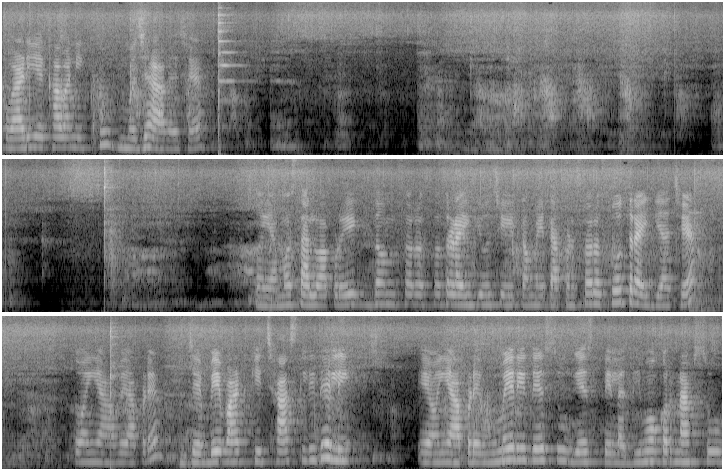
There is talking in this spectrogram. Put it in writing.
વાડીએ ખાવાની ખૂબ મજા આવે છે. તો અહીંયા મસાલો આપણો એકદમ સરસ સતળાઈ ગયો છે. ટમેટા પણ સરસ સોતરાઈ ગયા છે. તો અહીંયા હવે આપણે જે બે વાટકી છાશ લીધેલી, એ અહીંયા આપણે ઉમેરી દઈશું ગેસ પહેલાં ધીમો કરી નાખશું.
